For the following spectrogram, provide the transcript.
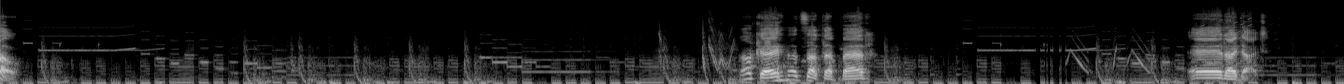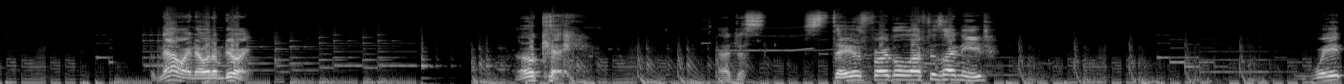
Oh. Okay, that's not that bad. And I died. But now I know what I'm doing. Okay. I just stay as far to the left as I need. Wait.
